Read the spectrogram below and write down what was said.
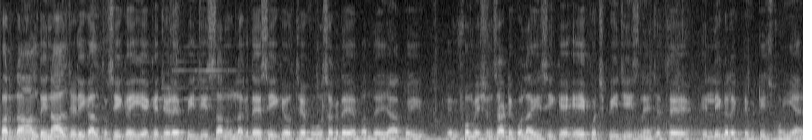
ਪਰ ਨਾਲ ਦੀ ਨਾਲ ਜਿਹੜੀ ਗੱਲ ਤੁਸੀਂ ਕਹੀ ਹੈ ਕਿ ਜਿਹੜੇ ਪੀਜੀ ਸਾਨੂੰ ਲੱਗਦੇ ਸੀ ਕਿ ਉੱਥੇ ਹੋ ਸਕਦੇ ਆ ਬੰਦੇ ਜਾਂ ਕੋਈ ਇਨਫੋਰਮੇਸ਼ਨ ਸਾਡੇ ਕੋਲ ਆਈ ਸੀ ਕਿ ਇਹ ਕੁਝ ਪੀਜੀਜ਼ ਨੇ ਜਿੱਥੇ ਇਲੀਗਲ ਐਕਟੀਵਿਟੀਜ਼ ਹੋਈਆਂ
